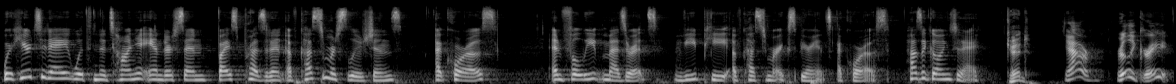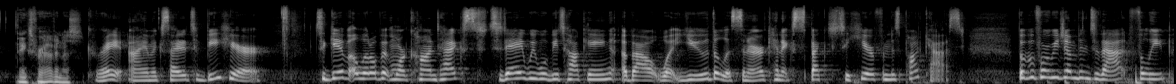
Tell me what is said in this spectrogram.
We're here today with Natanya Anderson, Vice President of Customer Solutions at Khoros, and Philippe Meseritz, VP of Customer Experience at Khoros. How's it going today? Good. Yeah, really great. Thanks for having us. Great. I am excited to be here. To give a little bit more context, today we will be talking about what you, the listener, can expect to hear from this podcast. But before we jump into that, Philippe,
